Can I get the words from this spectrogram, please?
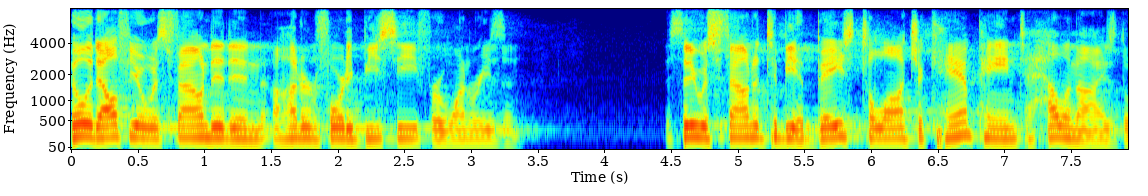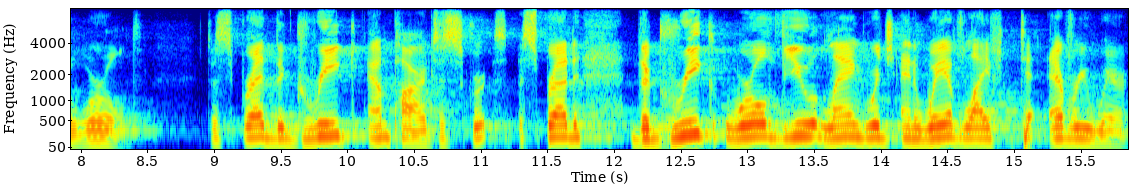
Philadelphia was founded in 140 BC for one reason. The city was founded to be a base to launch a campaign to Hellenize the world, to spread the Greek empire, to spread the Greek worldview, language, and way of life to everywhere.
